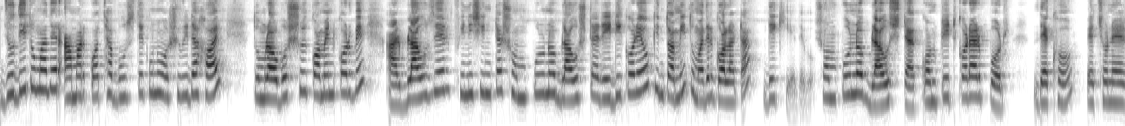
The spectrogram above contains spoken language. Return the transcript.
যদি তোমাদের আমার কথা বুঝতে কোনো অসুবিধা হয়, তোমরা অবশ্যই কমেন্ট করবে। আর ব্লাউজের ফিনিশিংটা সম্পূর্ণ ব্লাউজটা রেডি করেও কিন্তু আমি তোমাদের গলাটা দেখিয়ে দেব। সম্পূর্ণ ব্লাউজটা কমপ্লিট করার পর দেখো পেছনের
